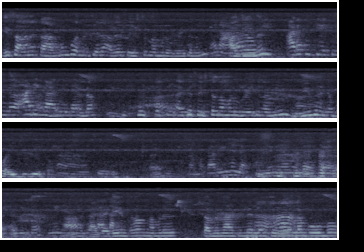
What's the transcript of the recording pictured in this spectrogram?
ഈ സാധനം കറങ്ങുമ്പോൾ എന്ന് വെച്ചാൽ അതേ സിസ്റ്റം നമ്മൾ ഉപയോഗിക്കുന്നത് അതിൽ നിന്ന് അല്ല അതിന്റെ സിസ്റ്റം നമ്മൾ ഉപയോഗിക്കുന്നത് ഇതിൽ നിന്ന് തന്നെ വൈദ്യുതി കിട്ടും. ആ ശരി. ഏ? നമുക്കറിയില്ലല്ലോ ഇങ്ങനെയാണല്ലേ ഫാൻ ഇതിന്റെ ആ ഇങ്ങനെയാണ് കാറ്റാടി യന്ത്രം നമ്മൾ തമിഴ്നാട്ടിലെല്ലാം ടൂറെല്ലാം പോകുമ്പോൾ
